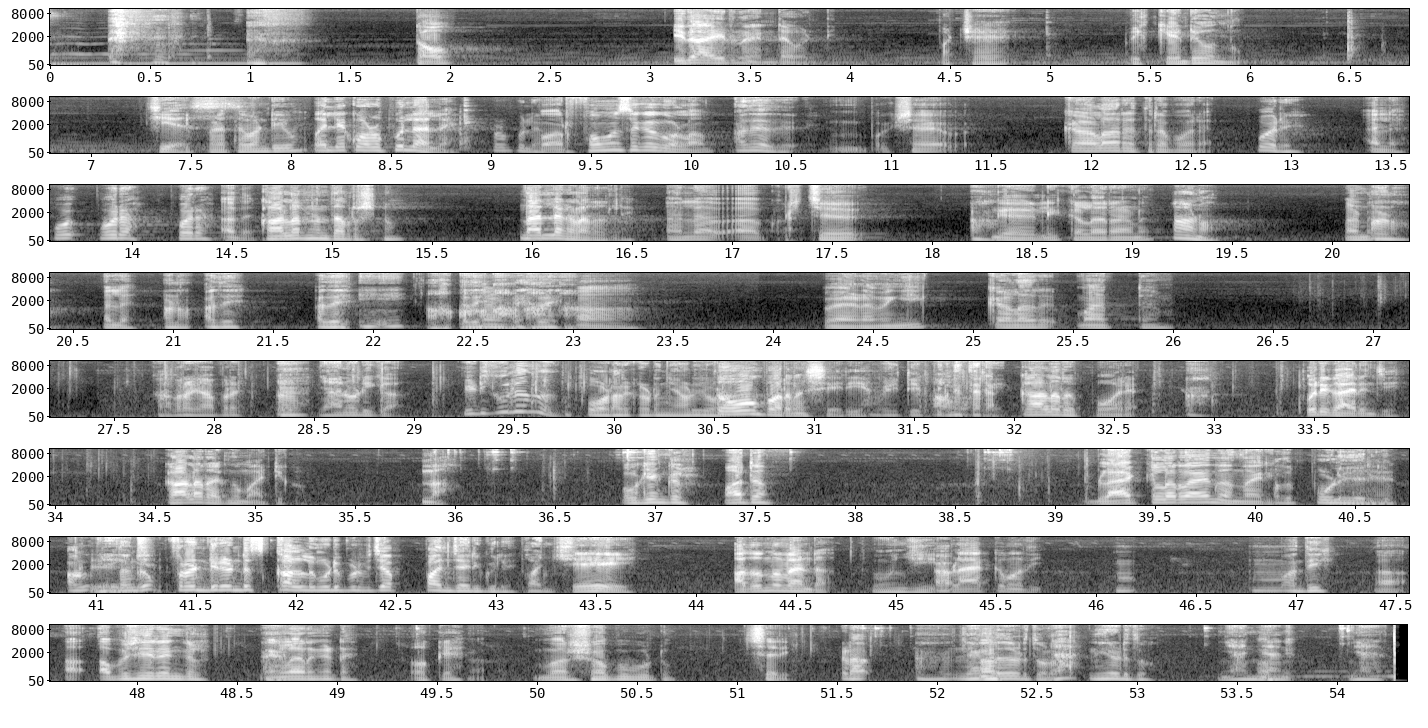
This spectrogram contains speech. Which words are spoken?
ടോ ഇതായിരുന്നു എന്റെ വണ്ടി. പക്ഷേ വിൽക്കേണ്ടി വന്നു. ഇപ്പോഴത്തെ വണ്ടിയും വലിയ കുഴപ്പമില്ല അല്ലേ? പെർഫോമൻസ് ഒക്കെ കൊള്ളാം. അതെ അതെ. പക്ഷേ കളർ എത്ര പോരാ? പോരെ. അല്ലേ? പോരാ പോരാ. അതെ. കളറിന് എന്താ പ്രശ്നം? നല്ല കളറല്ലേ അല്ല? കുറച്ച് ഗേളി കളറാണ്. ആണോ? ആണോ? അല്ലേ? ആണോ? അതെ അതെ. ആ വേണമെങ്കിൽ കളർ മാറ്റാം. കാപ്ര കാപ്ര ഞാൻ ഓടിക്കാം. ഇടിക്കൂലെന്ന്. ഓടാർക്കട ഞാൻ ഒരു ടോം പറഞ്ഞ ശരിയാ. കളർ പോരാ. ഒരു കാര്യം ചെയ് കളർ അങ്ങ് മാറ്റിക്കോ. എന്നാ ഓക്കെ അങ്കിൾ. മാറ്റാം. ബ്ലാക്ക് കളറായ നന്നായിരിക്കും. അത് പൊളിയായിരിക്കും. ഫ്രണ്ട് രണ്ട് സ്കള്ളും കൂടി പിടിപ്പിച്ച പഞ്ചായിരിക്കൂലേ പഞ്ചേ. അതൊന്നും വേണ്ട. ബ്ലാക്ക് മതി. മതി. അപ്പൊ ശരി അങ്കിൾ. ഞങ്ങൾ ഇറങ്ങട്ടെ. ഓക്കെ. വർക്ക്ഷോപ്പ് പൂട്ടും. ശരി. എടാ ഞങ്ങൾ എടുത്തോളാം നീ എടുത്തോ. ഞാൻ ഞാൻ ഞാൻ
